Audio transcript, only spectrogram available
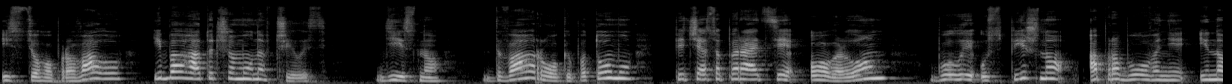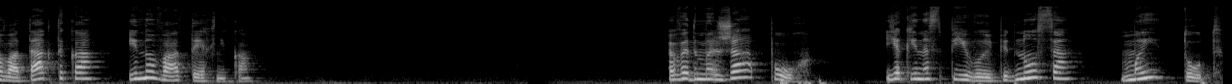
із цього провалу і багато чому навчились. Дійсно, два роки по тому під час операції Оверлон були успішно апробовані і нова тактика, і нова техніка. Ведмежа пух, який наспівує під носа Ми тут.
